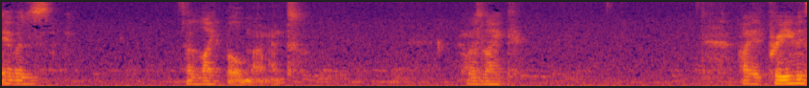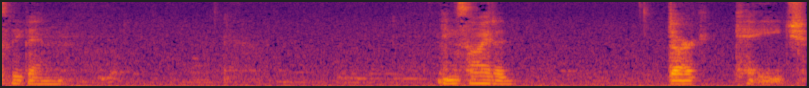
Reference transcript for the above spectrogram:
it was a light bulb moment. It was like I had previously been inside a dark cage,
